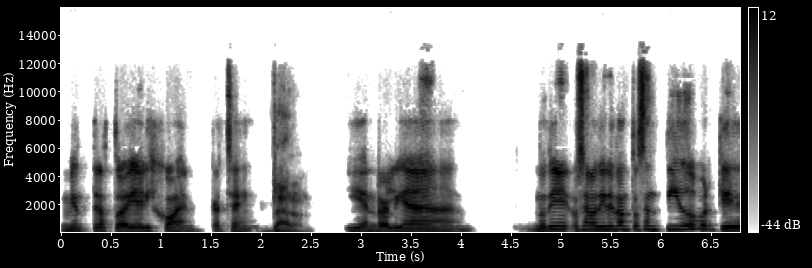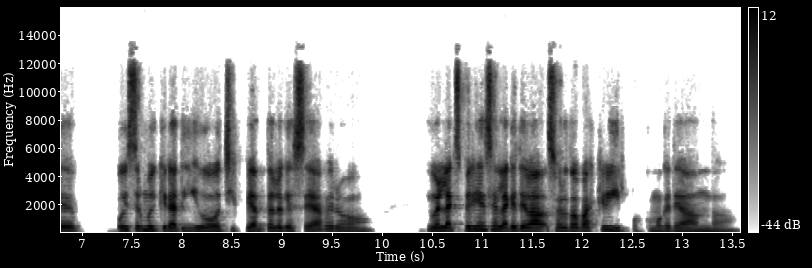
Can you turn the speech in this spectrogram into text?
mientras todavía eres joven, ¿cachai? Claro. Y en realidad no tiene, o sea, no tiene tanto sentido porque puede ser muy creativo, chispeante, lo que sea, pero igual la experiencia es la que te va, sobre todo para escribir, pues como que te va dando,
